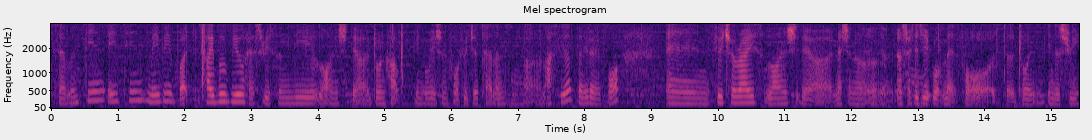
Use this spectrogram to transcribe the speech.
17, 18 maybe, but Cyberview has recently launched their Drone Hub Innovation for Future Talents uh, last year, 2024. And Futurise launched their national uh, strategic roadmap for the drone industry.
